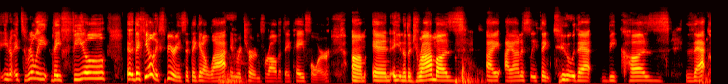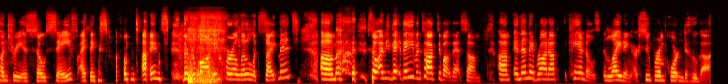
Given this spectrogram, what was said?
you know it's really they feel they feel an experience that they get a lot in return for all that they pay for um and you know the dramas I I honestly think too that because that country is so safe. I think sometimes they're longing for a little excitement. Um, so, I mean, they, they even talked about that some. Um, and then they brought up candles and lighting are super important to Hygge.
